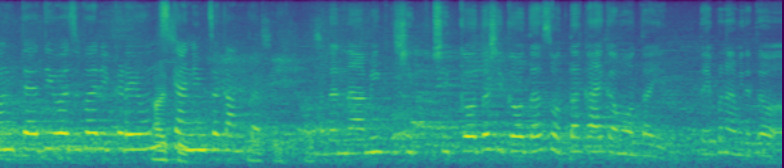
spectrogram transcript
मग ते दिवसभर इकडे येऊन. स्कॅनिंगचं काम करतात मग त्यांना आम्ही शिक शिकवता शिकवता स्वतः काय कमवता येईल ते पण आम्ही तिथं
